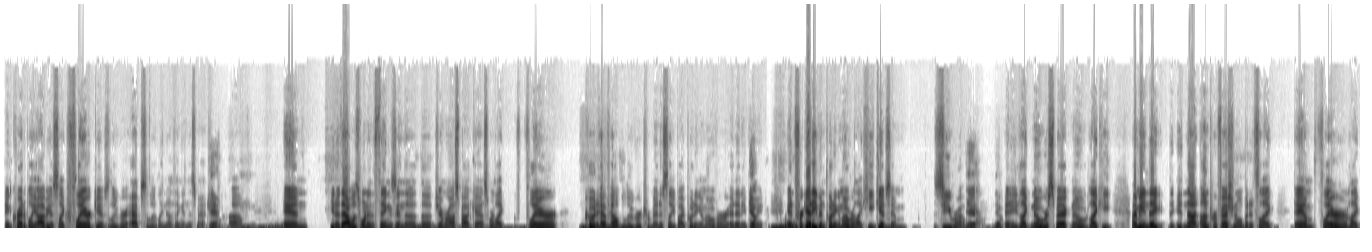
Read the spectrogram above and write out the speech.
incredibly obvious. Like Flair gives Luger absolutely nothing in this match. Yeah. Um, Mhm. and you know that was one of the things in the the Jim Ross podcast where like Flair could have helped Luger tremendously by putting him over at any Yep. point. And forget even putting him over, like he gives him zero. Yeah. Yep. And he, like no respect, no like he I mean they it's not unprofessional, but it's like damn Flair like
